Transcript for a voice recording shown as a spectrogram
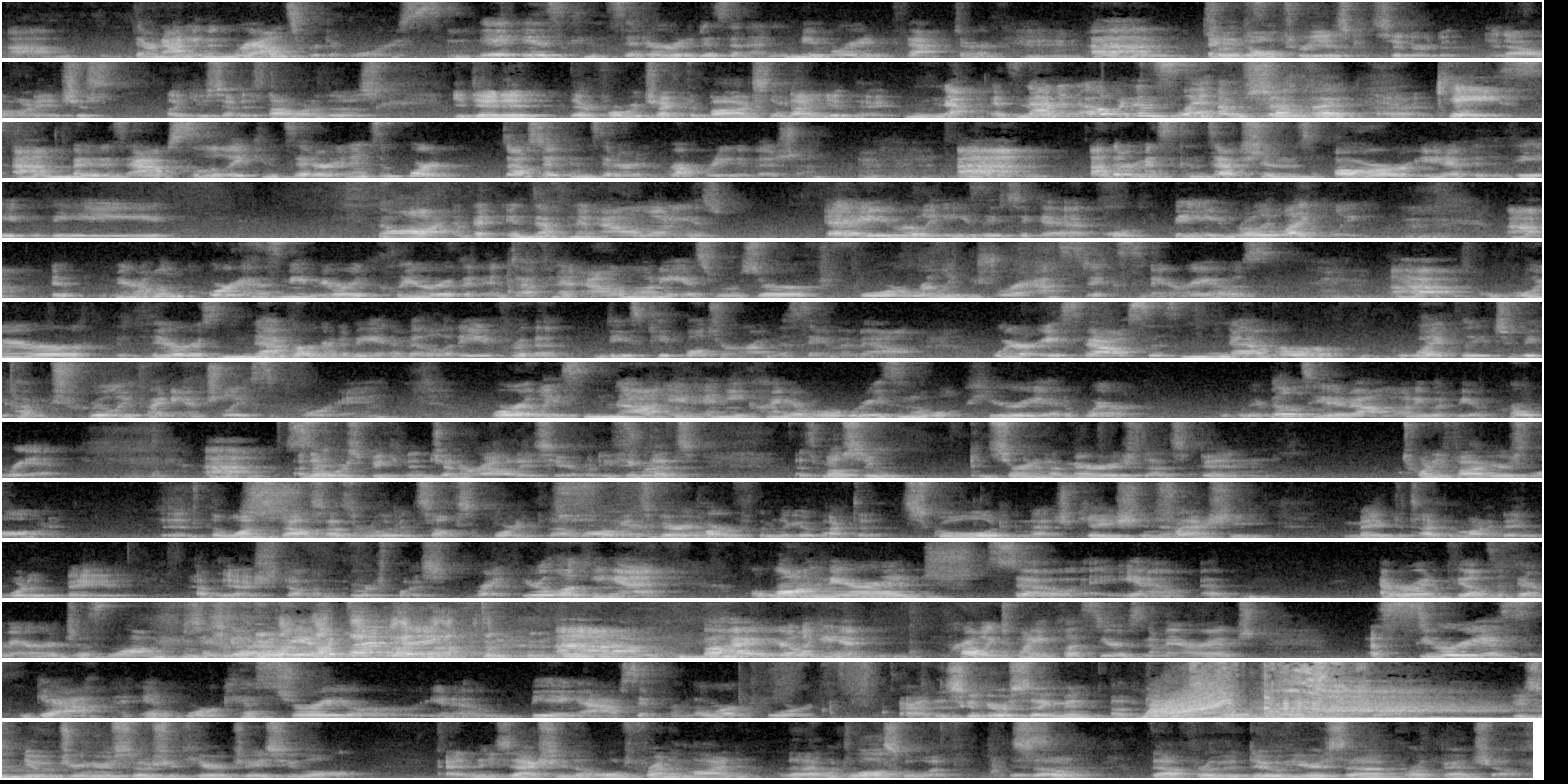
Um, they're not even grounds for divorce. Mhm. It is considered, it is an enumerated factor. Mhm. Um, but So it's, adultery is considered in alimony. It's just like you said, it's not one of those you did it, therefore we check the box, and now you get paid. no, it's not an open and slam shut All right. case, um, but it is absolutely considered, and it's important. It's also considered in property division. Mhm. Um, other misconceptions are, you know, the the thought that indefinite alimony is a really easy to get, or b really likely. Um, it, Maryland court has made very clear that indefinite alimony is reserved for really drastic scenarios um, where there is never going to be an ability for the, these people to earn the same amount, where a spouse is never likely to become truly financially supporting, or at least not in any kind of reasonable period where rehabilitative alimony would be appropriate. Um, I know we're speaking in generalities here, but do you think Sure. that's that's mostly concerning a marriage that's been 25 years long? The, the one spouse hasn't really been self-supporting for that long. It's very hard for them to go back to school, get an education, and actually make the type of money they would have made had they actually done it in the first place. Right, you're looking at a long marriage, so, you know, uh, everyone feels that their marriage is long, particularly if it's ending. Um, but you're looking at probably 20 plus years in a marriage, a serious gap in work history or, you know, being absent from the workforce. All right, this is gonna be our segment of Getting to Know Mark Show. He's a new junior associate here at JC Law, and he's actually an old friend of mine that I went to law school with. Yes, so, sir. without further ado, here's uh, Parth Panchal.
